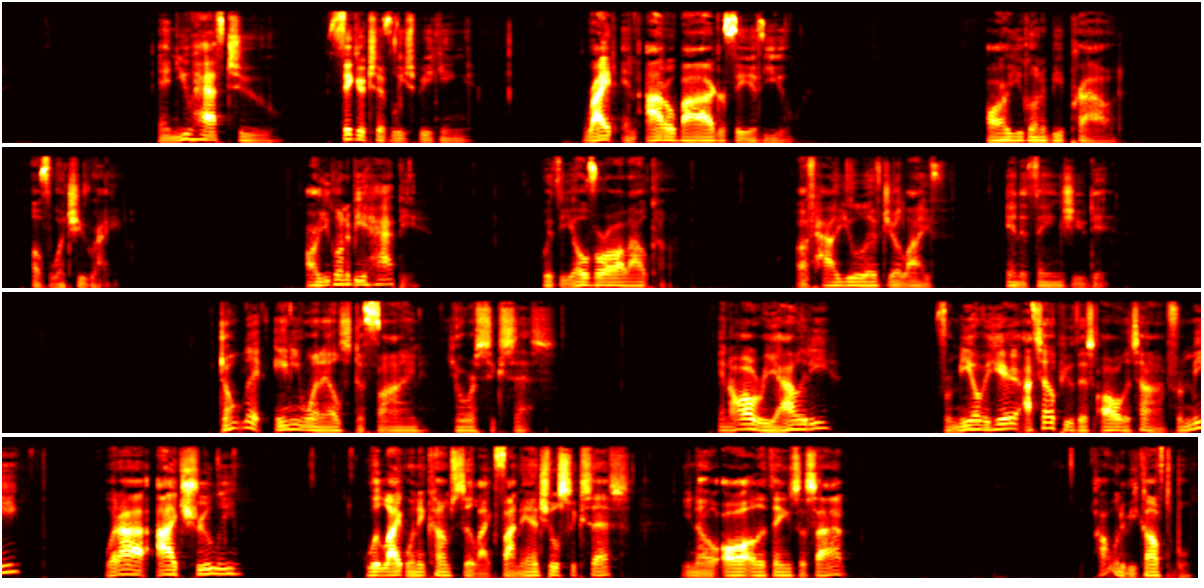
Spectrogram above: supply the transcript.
and you have to, figuratively speaking, write an autobiography of you, are you going to be proud of what you write? Are you going to be happy with the overall outcome of how you lived your life and the things you did? Don't let anyone else define your success. In all reality, for me over here, I tell people this all the time. For me, what I I truly would like when it comes to like financial success, you know, all other things aside, I want to be comfortable.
